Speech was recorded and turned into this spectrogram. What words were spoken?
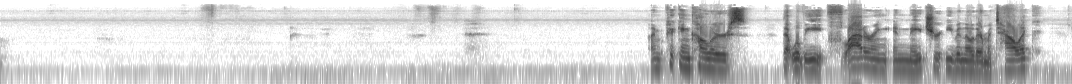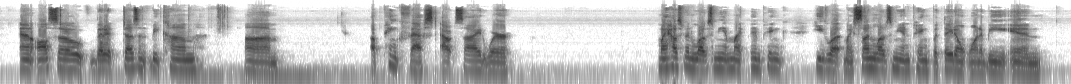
I'm picking colors that will be flattering in nature even though they're metallic and also that it doesn't become um, a pink fest outside where my husband loves me in my in pink he lo- my son loves me in pink but they don't want to be in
